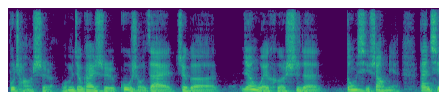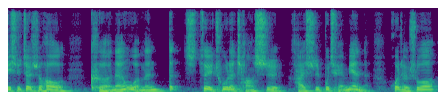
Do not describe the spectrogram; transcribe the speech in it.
不尝试了，我们就开始固守在这个认为合适的东西上面。但其实这时候，可能我们的最初的尝试还是不全面的，或者说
